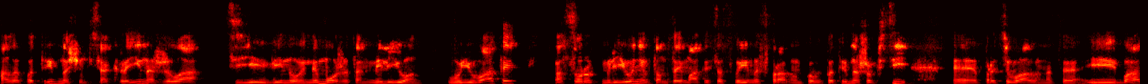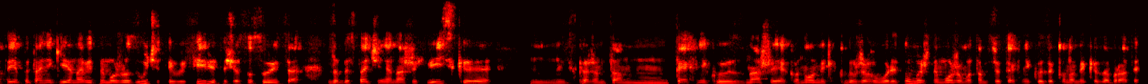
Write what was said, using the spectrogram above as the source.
але потрібно, щоб вся країна жила цією війною. Не може там мільйон воювати, а 40 мільйонів там займатися своїми справами. Потрібно, щоб всі е, працювали на це. І багато є питань, які я навіть не можу озвучити в ефірі. Те, що стосується забезпечення наших військ. Скажімо, там технікою з нашої економіки, коли вже говорять, ну ми ж не можемо там всю техніку з економіки забрати.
